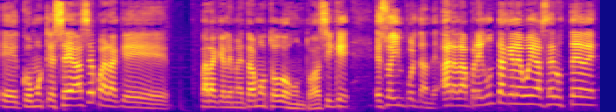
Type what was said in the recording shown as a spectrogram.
eh, cómo es que se hace para que, para que le metamos todos juntos. Así que eso es importante. Ahora, la pregunta que le voy a hacer a ustedes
